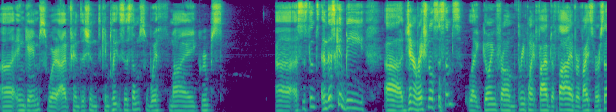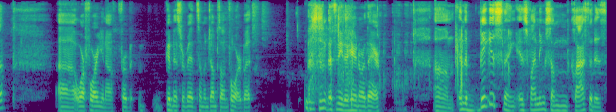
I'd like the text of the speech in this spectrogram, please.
uh, in games where I've transitioned complete systems with my group's uh, assistants, and this can be uh, generational systems, like going from 3.5 to 5 or vice versa. Uh, or for you know, for goodness forbid someone jumps on four, but that's neither here nor there. Um, and the biggest thing is finding some class that is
